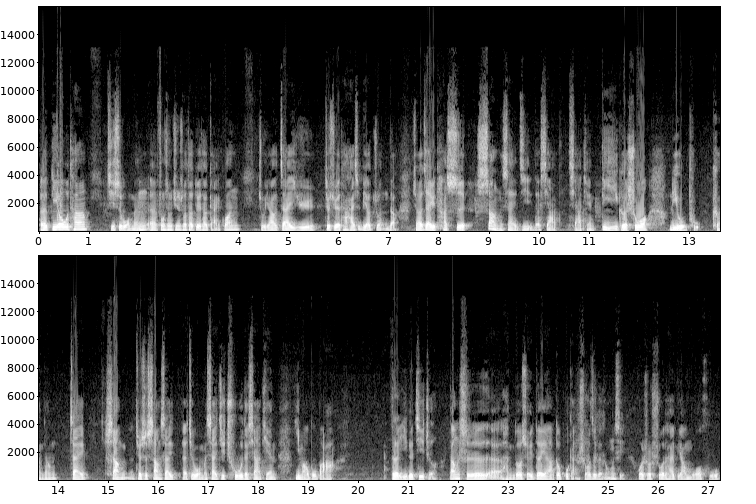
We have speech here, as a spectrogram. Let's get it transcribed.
呃，D.O. 他其实我们呃，风声君说他对他改观，主要在于就觉得他还是比较准的，主要在于他是上赛季的夏夏天第一个说利物浦可能在上就是上赛呃就我们赛季初的夏天一毛不拔的一个记者，当时呃很多随队啊都不敢说这个东西。或者说说的还比较模糊，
